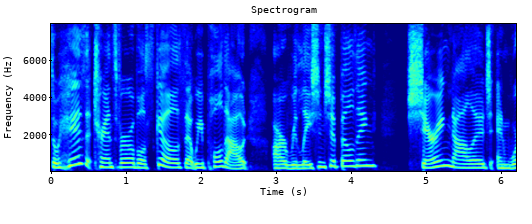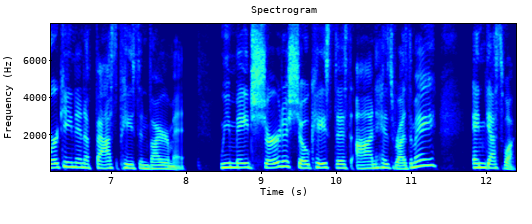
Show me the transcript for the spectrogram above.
So his transferable skills that we pulled out are relationship building, sharing knowledge, and working in a fast paced environment. We made sure to showcase this on his resume. And guess what?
